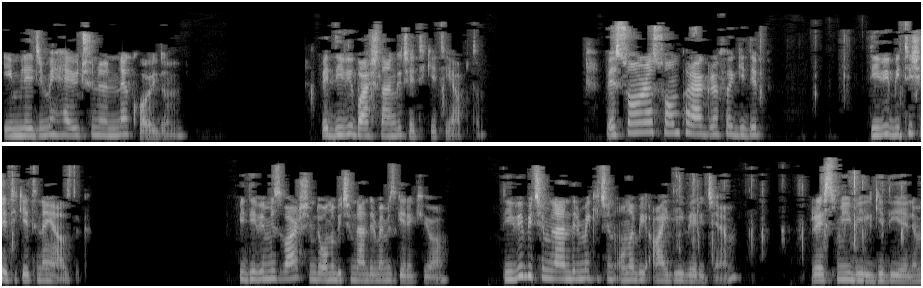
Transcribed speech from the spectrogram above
imlecimi H3'ün önüne koydum ve div'i başlangıç etiketi yaptım. Ve sonra son paragrafa gidip div'i bitiş etiketine yazdık. Bir divimiz var, şimdi onu biçimlendirmemiz gerekiyor. Div'i biçimlendirmek için ona bir ID vereceğim. Resmi bilgi diyelim.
